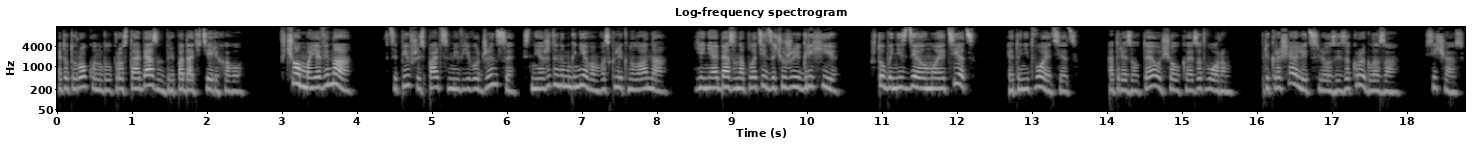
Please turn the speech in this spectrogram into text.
Этот урок он был просто обязан преподать Терехову. «В чем моя вина?» Вцепившись пальцами в его джинсы, с неожиданным гневом воскликнула она. «Я не обязана платить за чужие грехи. Что бы ни сделал мой отец...» «Это не твой отец», — отрезал Тео, щелкая затвором. «Прекращай лить слезы и закрой глаза. Сейчас».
